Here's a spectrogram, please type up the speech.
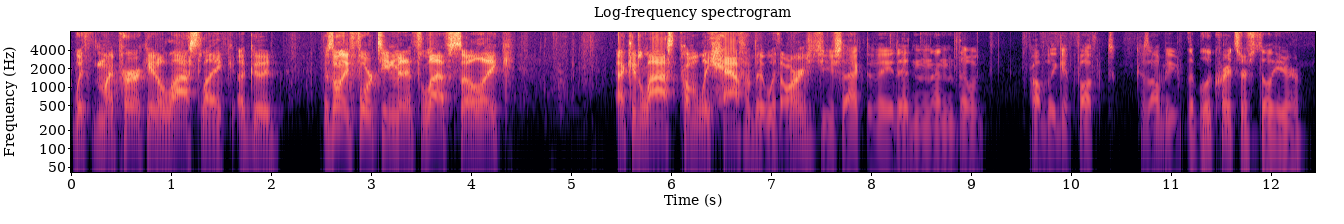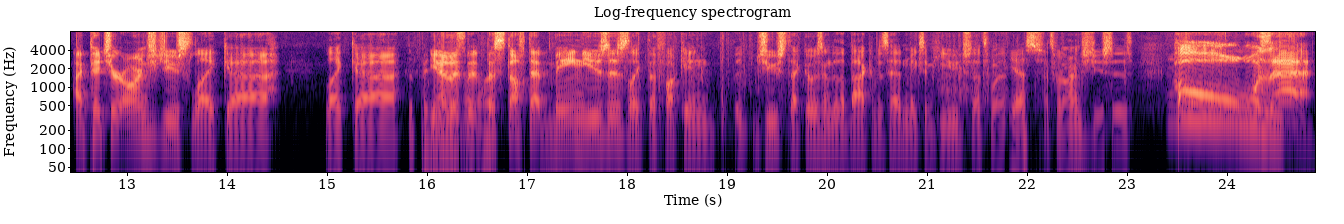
with my perk it'll last like a good. There's only 14 minutes left, so like I could last probably half of it with orange juice activated, and then they'll probably get fucked because I'll be. The blue crates are still here. I picture orange juice like uh like uh The you know the, the, the stuff that Bane uses, like the fucking the juice that goes into the back of his head and makes him huge. That's what. Yes. That's what orange juice is. Oh, what was that?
